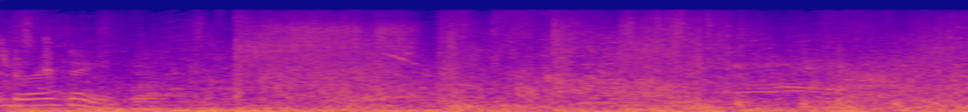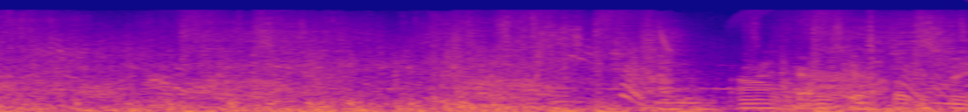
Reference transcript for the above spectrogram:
Didn't do anything. I'm just gonna focus my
